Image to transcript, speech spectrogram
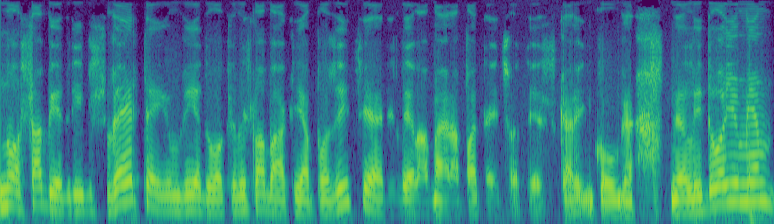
no sabiedrības vērtējuma viedokļa vislabākajā pozīcijā, arī lielā mērā pateicoties Kariņa kunga lidojumiem. Mm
